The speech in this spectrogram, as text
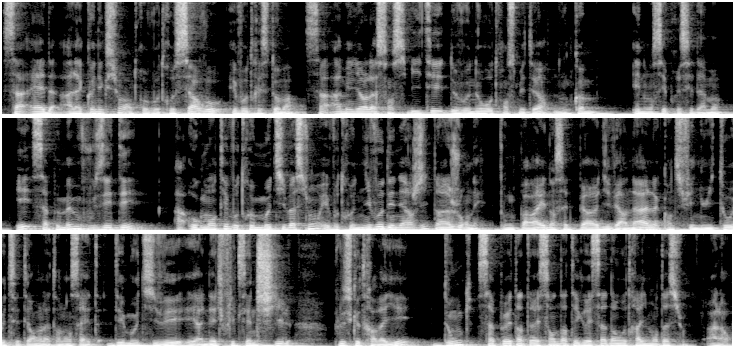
ça aide à la connexion entre votre cerveau et votre estomac, ça améliore la sensibilité de vos neurotransmetteurs, donc comme énoncé précédemment, et ça peut même vous aider à augmenter votre motivation et votre niveau d'énergie dans la journée. Donc pareil, dans cette période hivernale, quand il fait nuit tôt, etc., on a tendance à être démotivé et à Netflix and chill plus que travailler. Donc ça peut être intéressant d'intégrer ça dans votre alimentation. Alors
